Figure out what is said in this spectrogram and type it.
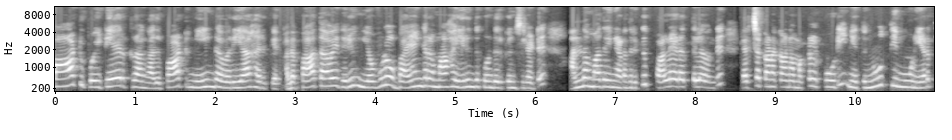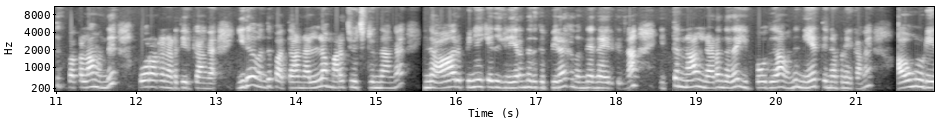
பாட்டு போயிட்டே இருக்கிறாங்க. அது பாட்டு நீண்ட வரியாக இருக்கு. அதை பார்த்தாவே தெரியும் எவ்வளவு பயங்கரமாக இருந்து கொண்டு நடந்திருக்குன்னு சொல்லிட்டு அந்த மாதிரி நடந்திருக்கு. பல இடத்துல வந்து லட்சக்கணக்கான மக்கள் கூடி நேத்து நூத்தி மூணு இடத்துக்கு பக்கம்லாம் வந்து போராட்டம் நடத்தியிருக்காங்க. இதை வந்து பார்த்தா நல்லா மறைச்சு வச்சுட்டு இருந்தாங்க. இந்த ஆறு பிணைக்கைதிகள் இறந்ததுக்கு பிறகு வந்து என்ன இருக்குதுன்னா இத்தனை நாள் நடந்ததை இப்போதுதான் வந்து நேத்து என்ன பண்ணியிருக்காங்க அவங்களுடைய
